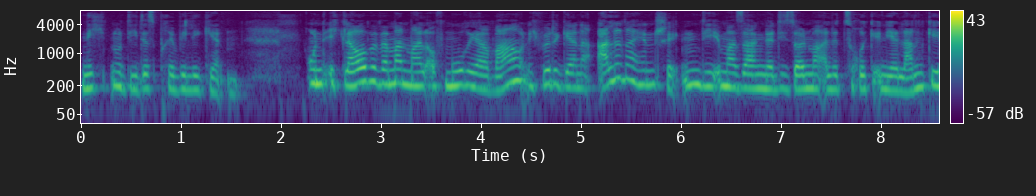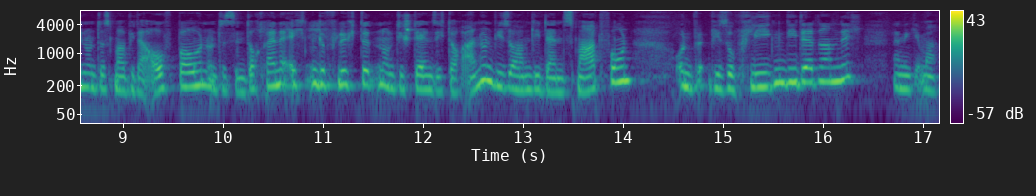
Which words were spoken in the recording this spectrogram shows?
nicht nur die des Privilegierten. Und ich glaube, wenn man mal auf Moria war, und ich würde gerne alle dahin schicken, die immer sagen, na, die sollen mal alle zurück in ihr Land gehen und das mal wieder aufbauen und es sind doch keine echten Geflüchteten und die stellen sich doch an und wieso haben die denn ein Smartphone und wieso fliegen die denn dann nicht? Dann denke ich immer,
